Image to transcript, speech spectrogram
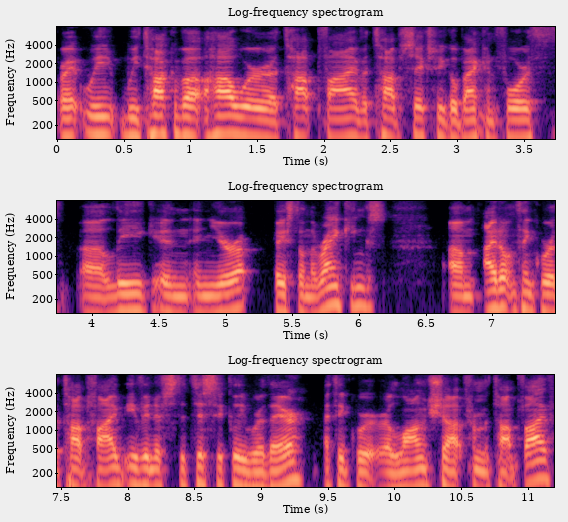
right? We we talk about how we're a top five, a top six. We go back and forth uh, league in in Europe based on the rankings. Um, I don't think we're a top five, even if statistically we're there. I think we're a long shot from a top five.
